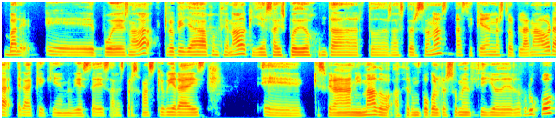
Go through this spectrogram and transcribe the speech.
Vale, eh, pues nada, creo que ya ha funcionado, que ya os habéis podido juntar todas las personas, así que nuestro plan ahora era que quien hubieseis, a las personas que hubierais, eh, que se hubieran animado a hacer un poco el resumencillo del grupo,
